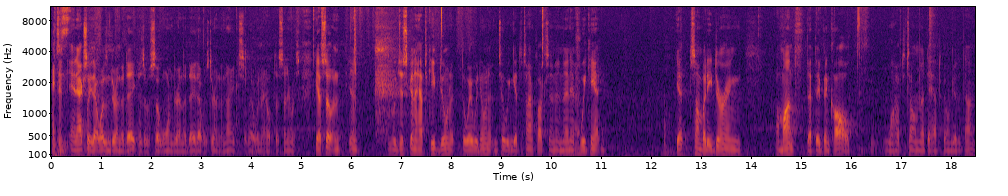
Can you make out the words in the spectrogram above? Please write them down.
I And, just, and actually, that wasn't during the day, because it was so warm during the day, that was during the night, so that wouldn't have helped us anyways. Yeah, so, and, and we're just gonna have to keep doing it the way we're doing it until we can get the time clocks in, and then if we can't get somebody during a month that they've been called, we'll have to tell them that they have to go and get it done,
